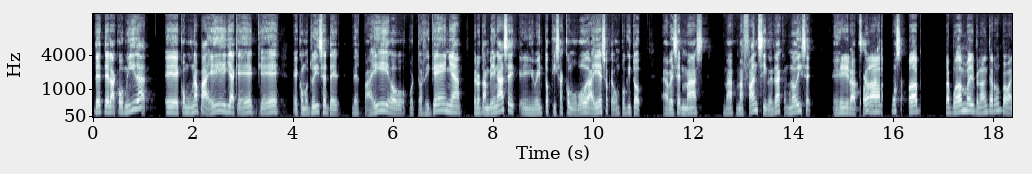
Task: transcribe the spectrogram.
desde la comida eh, como una paella, que es, que es eh, como tú dices, del país o puertorriqueña, pero también hace eventos quizás como boda y eso, que es un poquito a veces más, más, más fancy, ¿verdad? Como uno dice. Eh, sí, la boda, la boda, perdón, interrumpa,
